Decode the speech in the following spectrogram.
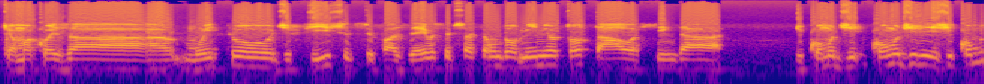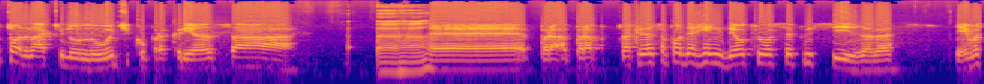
que é uma coisa muito difícil de se fazer. Você precisa ter um domínio total, assim, da de como, de, como dirigir, como tornar aquilo lúdico para criança, uhum. é, para a criança poder render o que você precisa, né? E você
